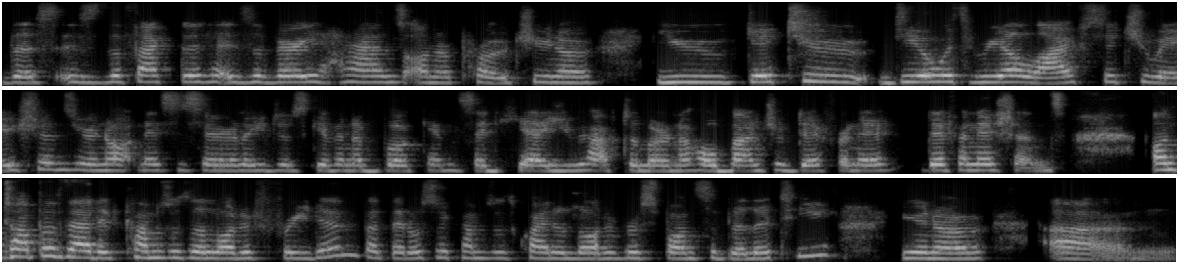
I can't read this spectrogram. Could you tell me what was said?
this is the fact that it is a very hands-on approach. You know, you get to deal with real life situations. You're not necessarily just given a book and said, here, you have to learn a whole bunch of different definitions. On top of that, it comes with a lot of freedom, but that also comes with quite a lot of responsibility. You know, um,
